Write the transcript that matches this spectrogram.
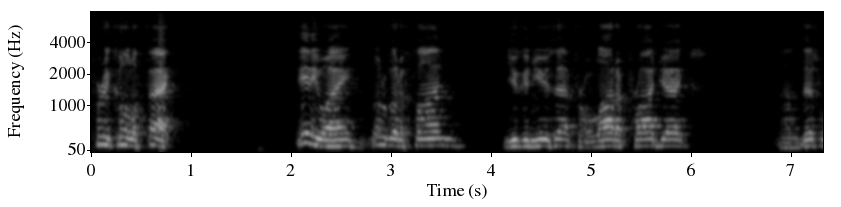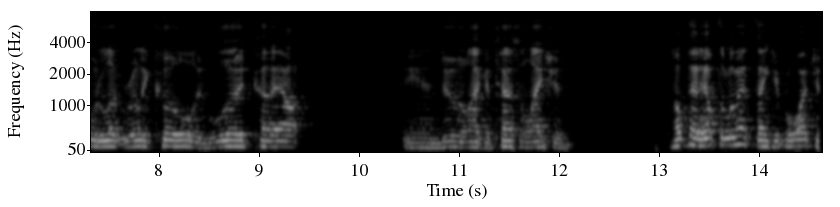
Pretty cool effect. Anyway, a little bit of fun. You can use that for a lot of projects. Uh, this would look really cool in wood cut out and do like a tessellation. Hope that helped a little bit. Thank you for watching.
